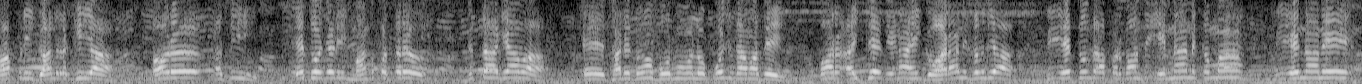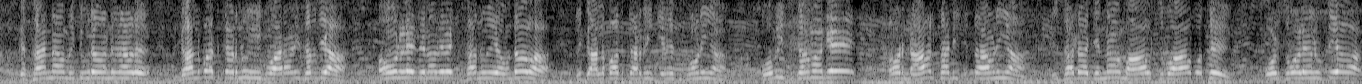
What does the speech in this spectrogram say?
ਆਪਣੀ ਗੱਲ ਰੱਖੀ ਆ ਔਰ ਅਸੀਂ ਇੱਥੋਂ ਜਿਹੜੀ ਮੰਗ ਪੱਤਰ ਦਿੱਤਾ ਗਿਆ ਵਾ, ਇਹ ਸਾਡੇ ਦੋਵਾਂ ਫੋਰਮਾਂ ਵੱਲੋਂ ਕੁਝ ਥਾਵਾਂ ਤੇ, ਪਰ ਇੱਥੇ ਦੇਣਾ ਹੀ ਗਵਾਰਾ ਨਹੀਂ ਸਮਝਿਆ ਵੀ ਇੱਥੋਂ ਦਾ ਪ੍ਰਬੰਧ ਇੰਨਾ ਨਿਕੰਮਾ ਵੀ ਇਹਨਾਂ ਨੇ ਕਿਸਾਨਾਂ ਮਜ਼ਦੂਰਾਂ ਦੇ ਨਾਲ ਗੱਲਬਾਤ ਕਰਨ ਨੂੰ ਹੀ ਗਵਾਰਾ ਨਹੀਂ ਸਮਝਿਆ। ਆਉਣ ਵਾਲੇ ਦਿਨਾਂ ਦੇ ਵਿੱਚ ਸਾਨੂੰ ਇਹ ਆਉਂਦਾ ਵਾ ਵੀ ਗੱਲਬਾਤ ਕਰਨੀ ਕਿਵੇਂ ਸਿਖਾਉਣੀ ਆ, ਉਹ ਵੀ ਸਿਖਾਵਾਂਗੇ ਔਰ ਨਾਲ ਸਾਡੀ ਚੇਤਾਵਨੀ ਆ ਵੀ ਸਾਡਾ ਜਿੰਨਾ ਮਾਲ ਸਵਾਬ ਉੱਥੇ ਪੁਲਿਸ ਵਾਲਿਆਂ ਲੁੱਟਿਆ,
